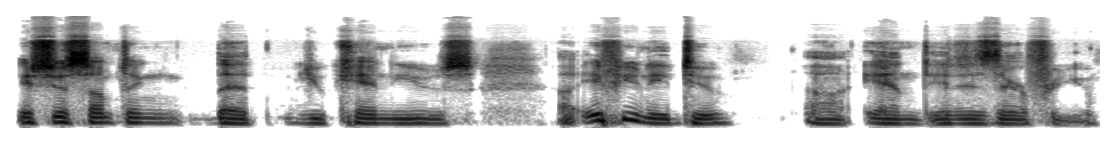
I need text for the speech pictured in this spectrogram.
It's just something that you can use uh, if you need to, uh, and it is there for you.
